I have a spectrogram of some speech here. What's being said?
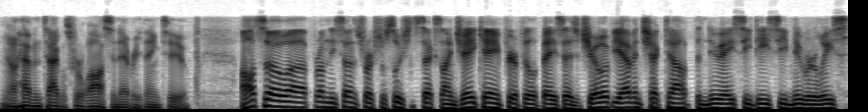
you know having tackles for loss and everything too. Also, uh, from the Southern Structural Solutions text line, JK in Fairfield Bay says, Joe, if you haven't checked out the new ACDC new release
